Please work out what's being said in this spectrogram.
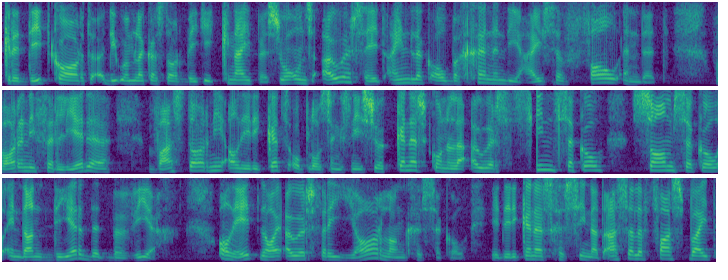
kredietkaart die oomblik as daar bietjie knyp is. So ons ouers het eintlik al begin in die huise val in dit waar in die verlede was daar nie al hierdie kits oplossings nie. So kinders kon hulle ouers sien sukkel saam sukkel en dan deur dit beweeg al het daai ouers vir 'n jaar lank gesukkel het hierdie kinders gesien dat as hulle vasbyt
